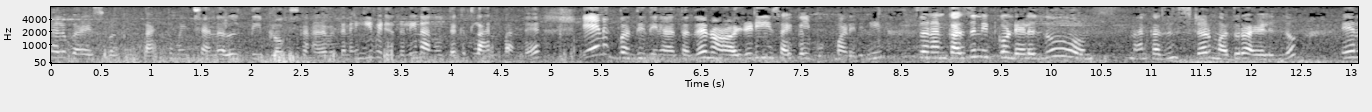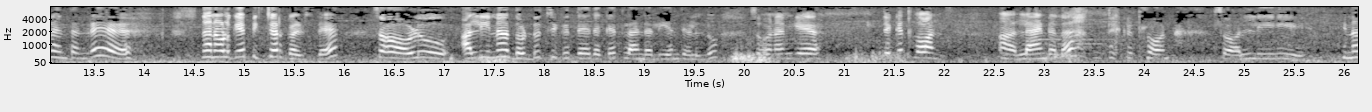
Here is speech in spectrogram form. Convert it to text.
Hello guys welcome back to my channel the blogs Kannada ಇವತ್ತಿನ ಈ ವಿಡಿಯೋದಲ್ಲಿ ನಾನು ತೆಗೆತ್ಲಾಕ್ ಬಂದೆ. ಏನಕ್ಕೆ ಬಂದಿದ್ದೀನಿ ಅಂತಂದರೆ ನಾನು ಆಲ್ರೆಡಿ ಸೈಕಲ್ ಬುಕ್ ಮಾಡಿದ್ದೀನಿ. ಸೊ ನನ್ನ ಕಸಿನ್ ಇಟ್ಕೊಂಡು ಹೇಳಿದ್ಲು ನನ್ನ ಕಸಿನ್ ಸಿಸ್ಟರ್ ಮಧುರ ಹೇಳಿದ್ಲು. ಏನಂತಂದರೆ, ನಾನು ಅವಳಿಗೆ ಪಿಕ್ಚರ್ ಕಳಿಸಿದೆ. ಸೊ ಅವಳು ಅಲ್ಲಿನ ದೊಡ್ಡದು ಸಿಗುತ್ತೆ ಡೆಕೆತ್ಲ್ಯಾಂಡಲ್ಲಿ ಅಂತ ಹೇಳಿದ್ಲು. ಸೊ ನನಗೆ ಡೆಕೆತ್ಲಾನ್ ಲ್ಯಾಂಡ್ ಅಲ್ಲ ಡೆಕೆತ್ಲಾನ್ ಸೊ ಅಲ್ಲಿ ಇನ್ನೂ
